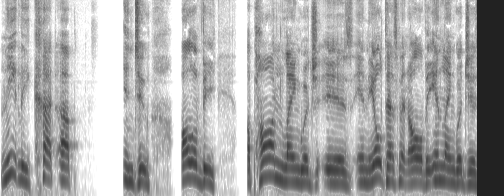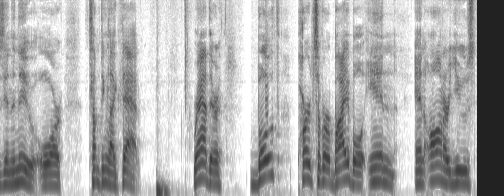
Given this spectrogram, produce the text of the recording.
neatly cut up into all of the upon language is in the Old Testament and all the in language is in the New or something like that. Rather, both parts of our Bible in and on are used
